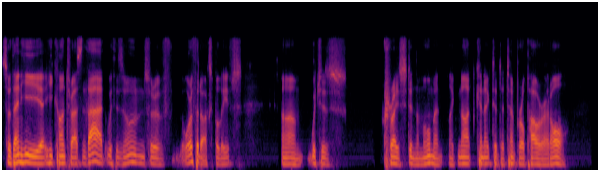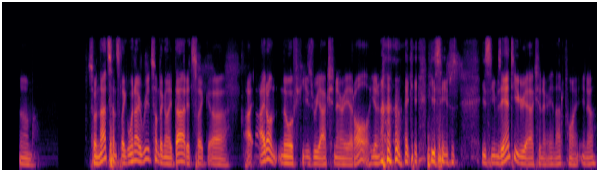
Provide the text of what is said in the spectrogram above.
so then he uh, he contrasts that with his own sort of orthodox beliefs, um, which is Christ in the moment, like not connected to temporal power at all. Um, so in that sense, like when I read something like that, it's like uh, I I don't know if he's reactionary at all. You know, like he, he seems he seems anti-reactionary in that point. You know,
